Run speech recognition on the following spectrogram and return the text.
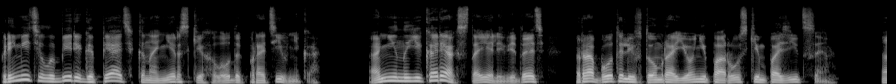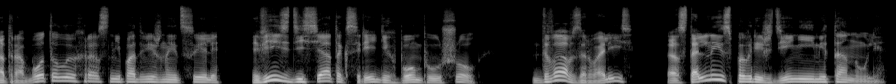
приметил у берега пять канонерских лодок противника. Они на якорях стояли, видать, работали в том районе по русским позициям. Отработал их раз неподвижные цели. Весь десяток средних бомб и ушел. Два взорвались, остальные с повреждениями тонули.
